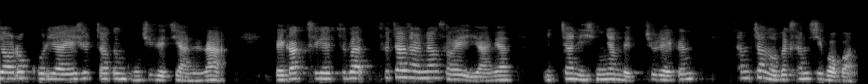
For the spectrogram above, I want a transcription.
히어로 코리아의 실적은 공시되지 않으나 매각 측의 투자, 투자 설명서에 의하면 2020년 매출액은 3,530억 원,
